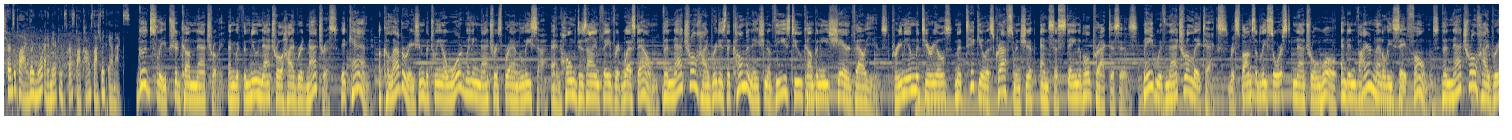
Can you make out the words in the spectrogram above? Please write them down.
Terms apply. Learn more at americanexpress.com slash with Amex. Good sleep should come naturally, and with the new Natural Hybrid mattress, it can. A collaboration between award-winning mattress brand Leesa and home design favorite West Elm, the Natural Hybrid is the culmination of these two companies' shared values: premium materials, meticulous craftsmanship, and sustainable practices. Made with natural latex, responsibly sourced natural wool, and environmentally safe foams, the Natural Hybrid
